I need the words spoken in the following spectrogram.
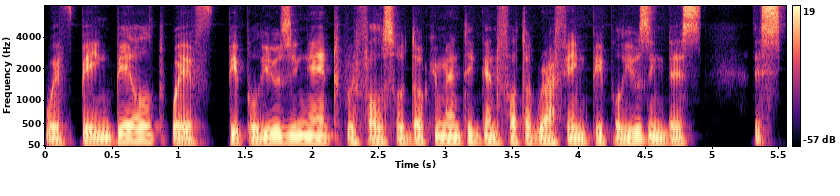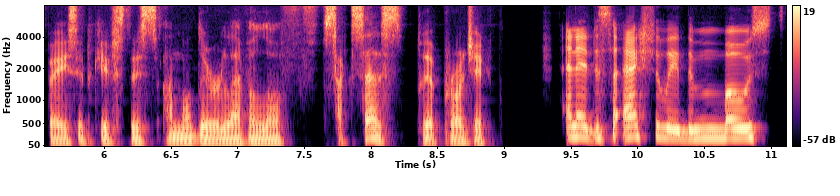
with being built, with people using it, with also documenting and photographing people using this this space. It gives this another level of success to a project. and it is actually the most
